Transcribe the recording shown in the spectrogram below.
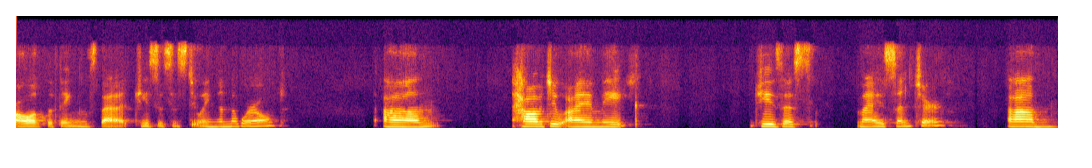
all of the things that Jesus is doing in the world? Um, how do I make Jesus my center? Um,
